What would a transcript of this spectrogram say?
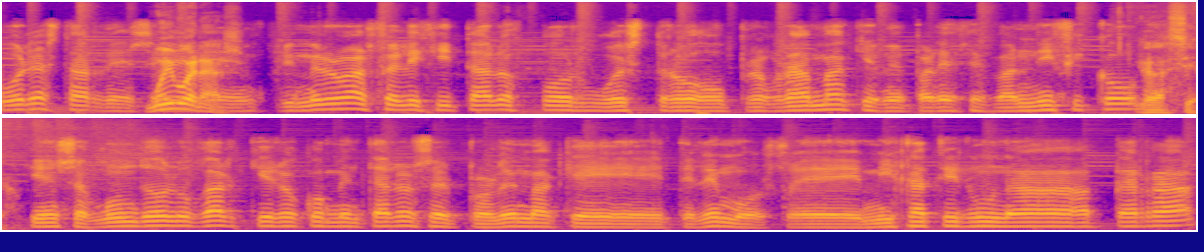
buenas tardes. Muy buenas. Eh, primero, felicitaros por vuestro programa, que me parece magnífico. Gracias. Y en segundo lugar, quiero comentaros el problema que tenemos. Eh, mi hija tiene una perra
